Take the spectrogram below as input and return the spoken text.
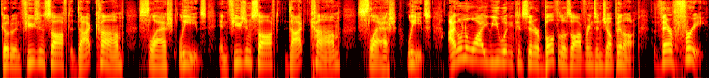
Go to infusionsoft.com slash leads. Infusionsoft.com slash leads. I don't know why you wouldn't consider both of those offerings and jump in on them. They're free.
